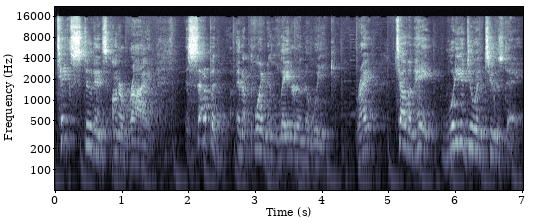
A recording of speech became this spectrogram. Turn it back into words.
take students on a ride. Set up a, an appointment later in the week, right? Tell them, hey, what are you doing Tuesday?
